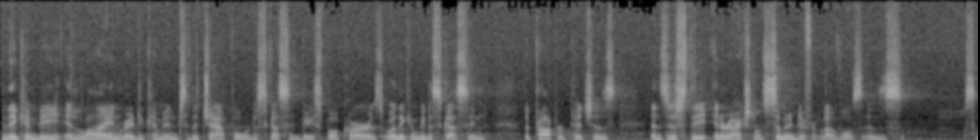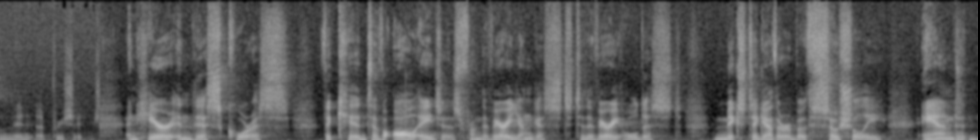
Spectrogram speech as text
They can be in line, ready to come into the chapel discussing baseball cards, or they can be discussing the proper pitches. And just the interaction on so many different levels is something they appreciate. And here in this chorus, the kids of all ages, from the very youngest to the very oldest, mixed together both socially and,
